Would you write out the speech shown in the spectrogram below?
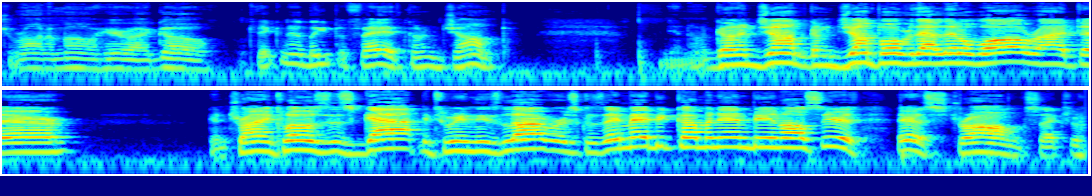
Geronimo, here I go. Taking a leap of faith, gonna jump. You know, gonna jump, gonna jump over that little wall right there. Gonna try and close this gap between these lovers because they may be coming in being all serious. There's strong sexual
